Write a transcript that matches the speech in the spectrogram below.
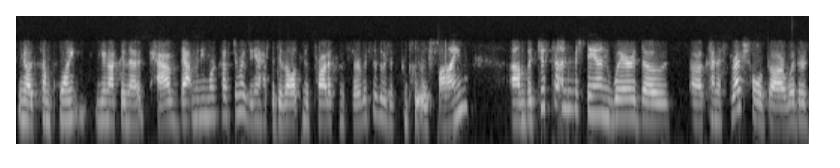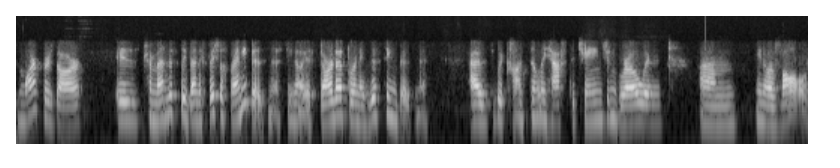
you know, at some point you're not going to have that many more customers. You're going to have to develop new products and services, which is completely fine. Um, but just to understand where those uh, kind of thresholds are, where those markers are, is tremendously beneficial for any business, you know, a startup or an existing business, as we constantly have to change and grow and, um, you know, evolve.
